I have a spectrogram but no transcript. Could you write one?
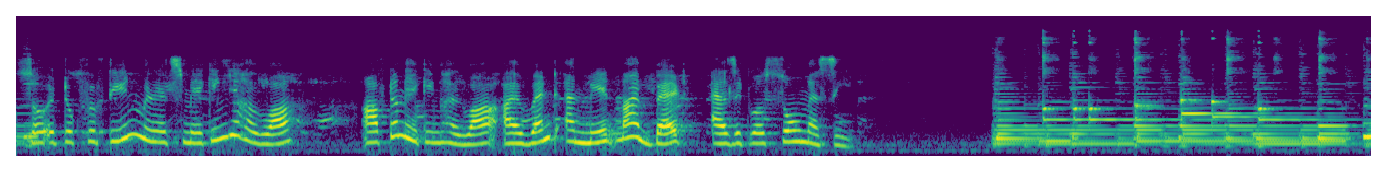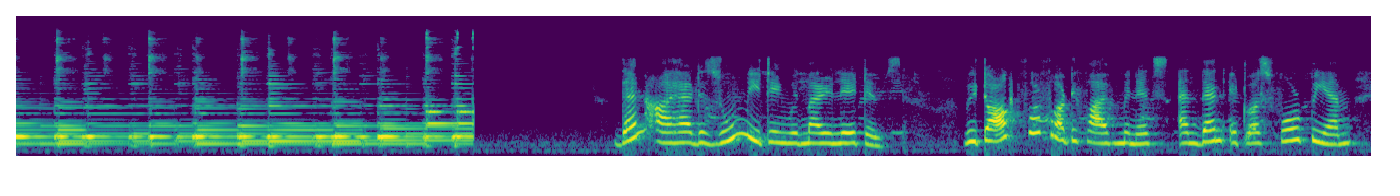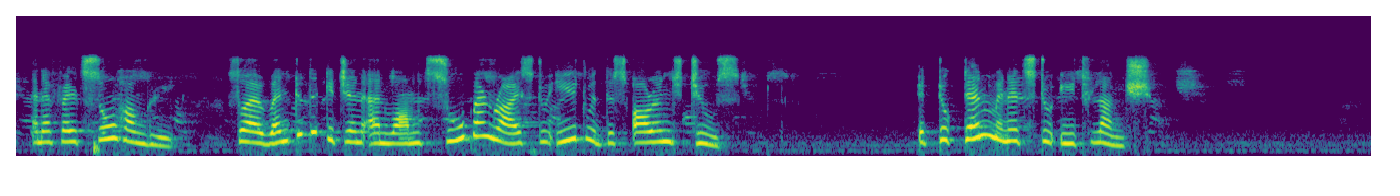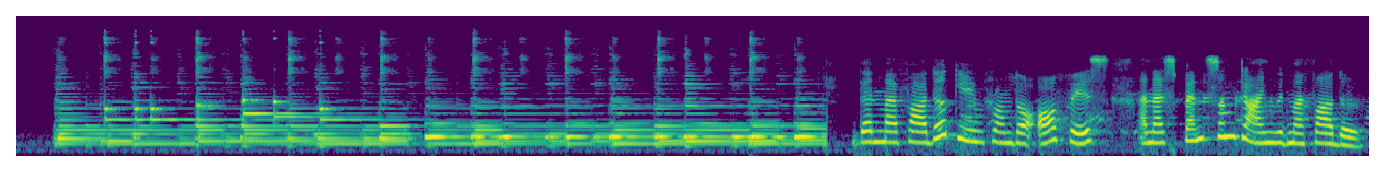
So it took 15 minutes making the halwa. After making halwa, I went and made my bed as it was so messy. Then I had a Zoom meeting with my relatives. We talked for 45 minutes and then it was 4 pm and I felt so hungry. So I went to the kitchen and warmed soup and rice to eat with this orange juice. It took 10 minutes to eat lunch. Then my father came from the office and I spent some time with my father.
